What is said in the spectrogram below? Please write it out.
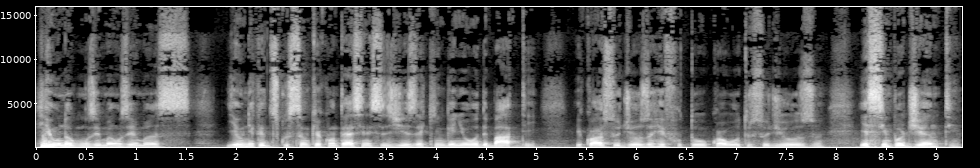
Reúna alguns irmãos e irmãs e a única discussão que acontece nesses dias é quem ganhou o debate e qual estudioso refutou qual outro estudioso, e assim por diante.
